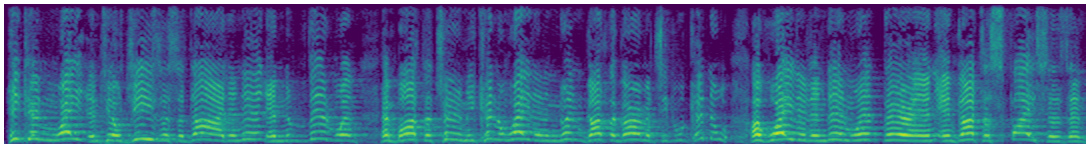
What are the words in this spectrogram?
He couldn't wait until Jesus had died and then, and then went and bought the tomb. He couldn't wait and went and got the garments. He couldn't have waited and then went there and, and got the spices and,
